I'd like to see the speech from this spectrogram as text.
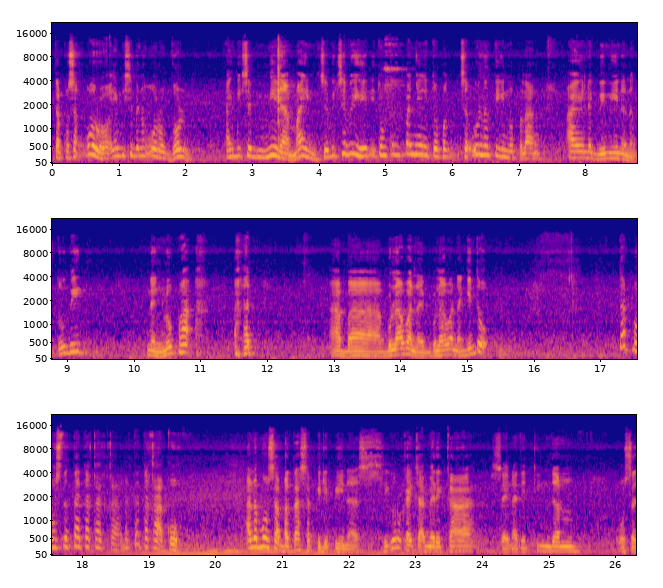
Tapos ang oro, ang ibig sabihin ng oro, gold. Ang ibig sabihin, mina, mine. So, ibig sabihin, itong kumpanya ito, pag sa unang tingin mo pa lang, ay nagmimina ng tubig, ng lupa, at aba, bulawan, ay bulawan na ginto. Tapos, nagtataka ka, nagtataka ako. Alam mo sa batas sa Pilipinas, siguro kahit sa Amerika, sa United Kingdom, o sa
